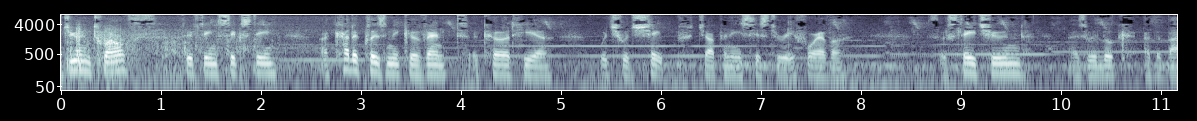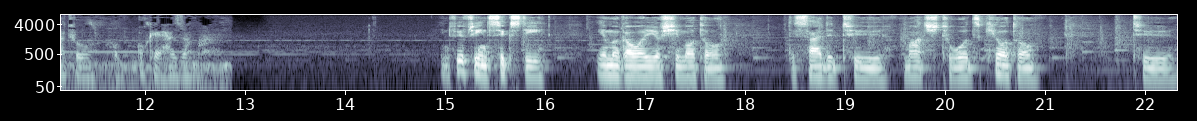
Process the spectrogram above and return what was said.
June 12th, 1560, a cataclysmic event occurred here which would shape Japanese history forever. So stay tuned as we look at the Battle of Okehazama. In 1560, Imagawa Yoshimoto decided to march towards Kyoto to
